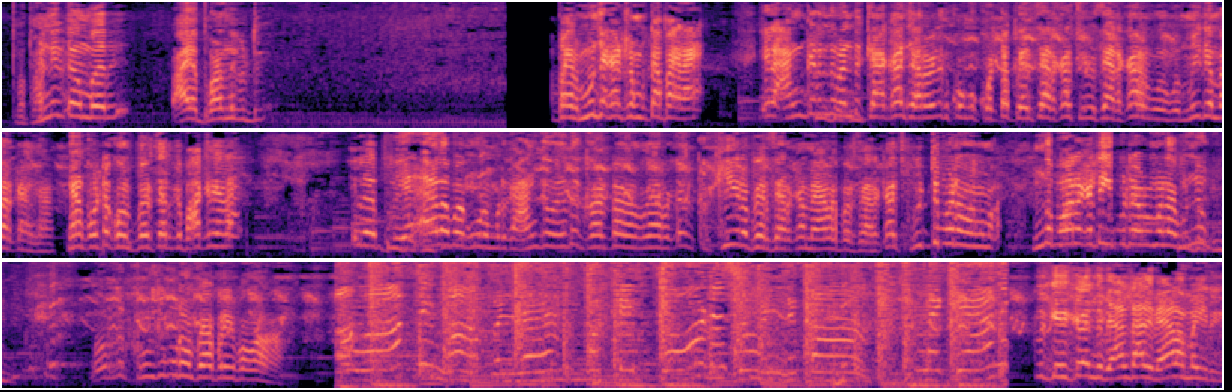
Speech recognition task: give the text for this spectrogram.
இப்போ பண்ணிருக்கான் பாரு. வாய பிறந்துக்கிட்டு பயல மூஞ்ச கட்ட முட்டா பயல. இல்ல அங்க இருந்து வந்து கேக்கா சார் கொ- கொட்டை பெருசா இருக்கா சிறுசா இருக்கா மீடியமா இருக்காங்க என் கொட்டை கொஞ்சம் பெருசா இருக்கு பாக்குறீங்களா இல்ல வேலை பார்க்க கூட இருக்கு அங்க வந்து கொட்டை இருக்கா கீழே பெருசா இருக்கா மேல பெருசா இருக்கா விட்டு போட வாங்க இந்த போன கட்டிக்கு போட்டு வரணும் இன்னும் ஒரு குஞ்சு கூட பேப்பரை போகலாம். வாத்தி இருக்கிற இந்த வேண்டாத வேலை மயிறு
